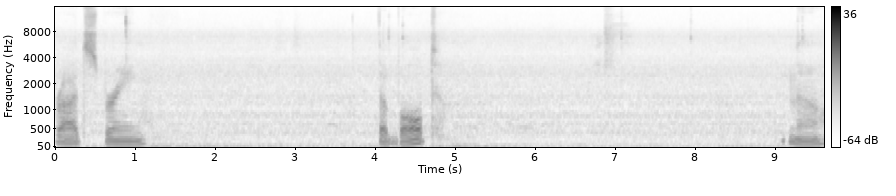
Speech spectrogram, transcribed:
rod spring. The bolt. No.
